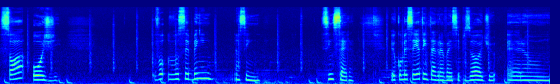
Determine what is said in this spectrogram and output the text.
só hoje. Vou, vou ser bem assim, sincera. Eu comecei a tentar gravar esse episódio, eram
